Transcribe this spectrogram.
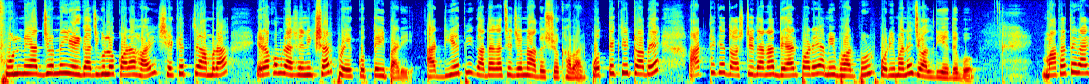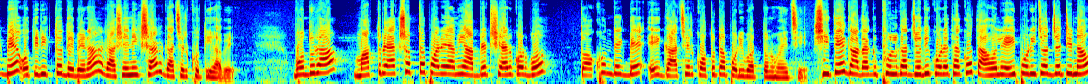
ফুল নেওয়ার জন্যই এই গাছগুলো করা হয়, সেক্ষেত্রে আমরা এরকম রাসায়নিক সার প্রয়োগ করতেই পারি। আর ডিএপি গাঁদা গাছের জন্য আদর্শ খাবার। প্রত্যেকটি টবে আট থেকে দশটি দানা দেওয়ার পরে আমি ভরপুর পরিমাণে জল দিয়ে দেব। মাথাতে রাখবে, অতিরিক্ত দেবে না, রাসায়নিক সার গাছের ক্ষতি হবে। বন্ধুরা, মাত্র এক সপ্তাহ পরে আমি আপডেট শেয়ার করব। তখন দেখবে এই গাছের কতটা পরিবর্তন হয়েছে। শীতে গাঁদা ফুল গাছ যদি করে থাকো, তাহলে এই পরিচর্যাটি নাও।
